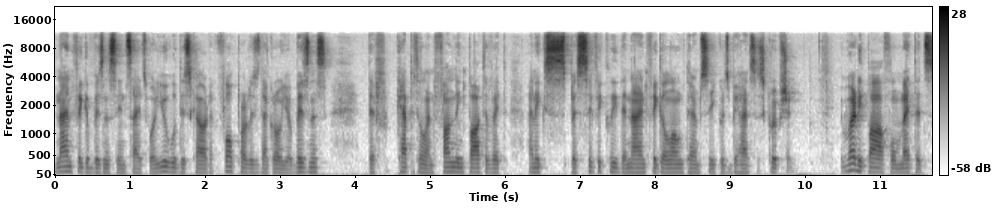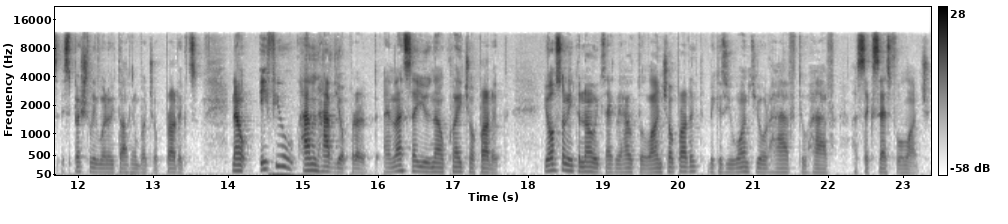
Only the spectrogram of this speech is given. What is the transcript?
9 figure business insights where you will discover the 4 products that grow your business, the capital and funding part of it, and specifically the 9 figure long term secrets behind subscription. Very powerful methods especially when we're talking about your products. Now if you haven't have your product and let's say you now create your product you also need to know exactly how to launch your product because you want your have to have a successful launch.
